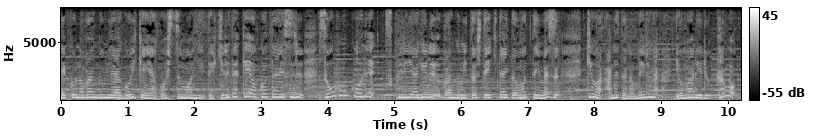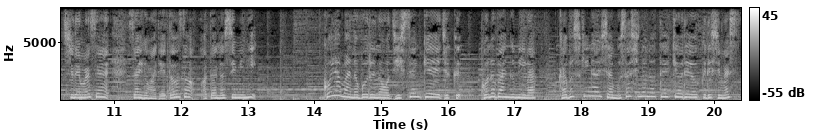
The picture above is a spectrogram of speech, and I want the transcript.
えこの番組はご意見やご質問にできるだけお答えする双方向で作り上げる番組としていきたいと思っています。今日はあなたのメールが読まれるかもしれません。最後までどうぞお楽しみに。小山昇の実践経営塾この番組は株式会社武蔵野の提供でお送りします。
